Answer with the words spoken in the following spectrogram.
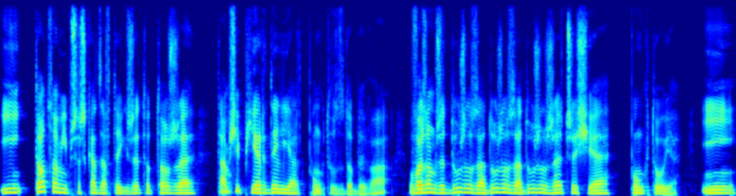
I to, co mi przeszkadza w tej grze, to to, że tam się pierdyliard punktów zdobywa. Uważam, że dużo za dużo, za dużo rzeczy się punktuje. I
